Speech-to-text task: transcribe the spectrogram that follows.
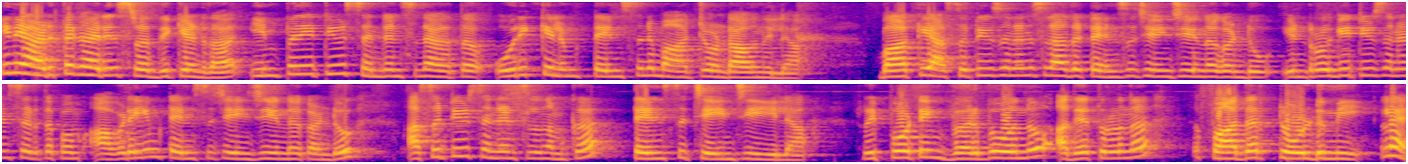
ഇനി അടുത്ത കാര്യം ശ്രദ്ധിക്കേണ്ടത് ഇമ്പറേറ്റീവ് സെന്റൻസിനകത്ത് ഒരിക്കലും ടെൻസിന് മാറ്റം ഉണ്ടാവുന്നില്ല. ബാക്കി അസർട്ടീവ് സെന്റൻസിനകത്ത് ടെൻസ് ചേഞ്ച് ചെയ്യുന്നത് കണ്ടു. ഇൻട്രോഗേറ്റീവ് സെന്റൻസ് എടുത്തപ്പം അവിടെയും ടെൻസ് ചേഞ്ച് ചെയ്യുന്നത് കണ്ടു. അസർട്ടീവ് സെന്റൻസിൽ നമുക്ക് ടെൻസ് ചേഞ്ച് ചെയ്യില്ല. റിപ്പോർട്ടിംഗ് വെർബ് വന്നു. അതേ തുടർന്ന് ഫാദർ ടോൾഡ് മീ അല്ലേ?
